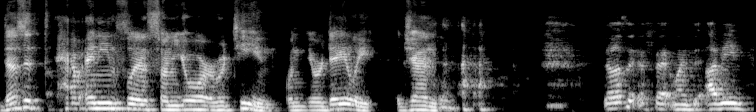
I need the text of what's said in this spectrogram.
Does it have any influence on your routine, on your daily agenda? Does it affect my? I mean,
